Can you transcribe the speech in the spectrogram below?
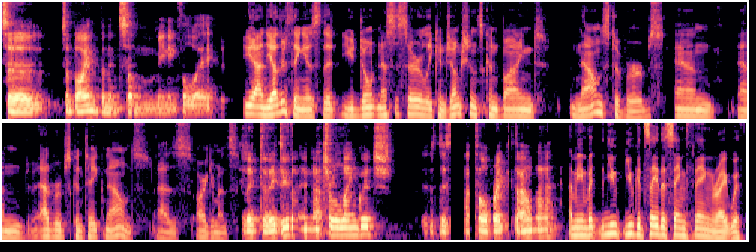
to to bind them in some meaningful way. Yeah, and the other thing is that you don't necessarily conjunctions can bind nouns to verbs and and adverbs can take nouns as arguments. Do they do, they do that in natural language? Does that all break down there? I mean, but you you could say the same thing, right? With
